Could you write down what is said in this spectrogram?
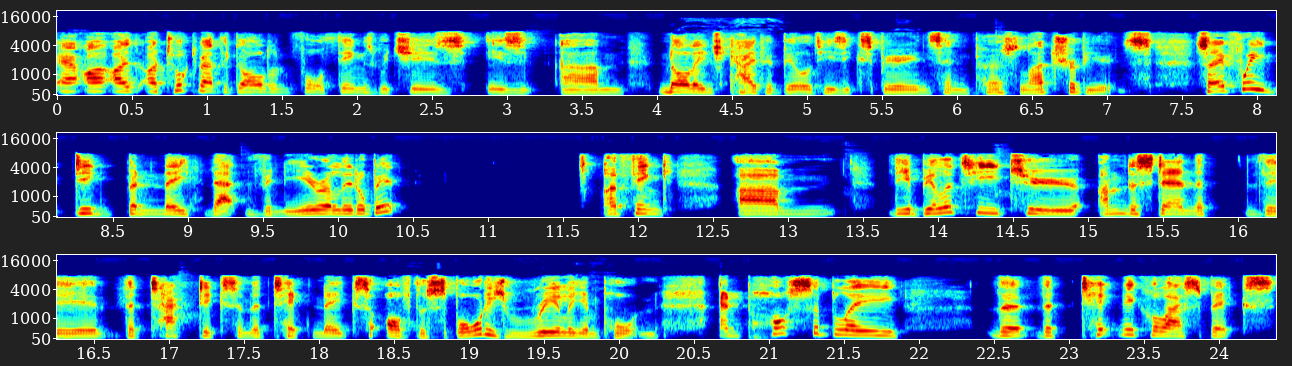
I, I, talked about the golden four things, which is is um, knowledge, capabilities, experience, and personal attributes. So, if we dig beneath that veneer a little bit, I think um, the ability to understand the the the tactics and the techniques of the sport is really important, and possibly the the technical aspects.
